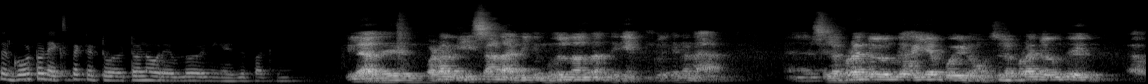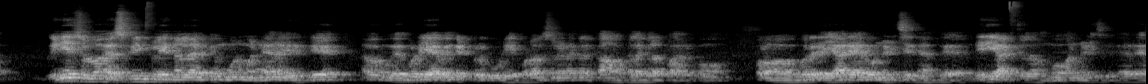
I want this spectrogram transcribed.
சார் கோட்டோட எக்ஸ்பெக்டட் டேர்ன் ஓவர் எவ்வளோ நீங்கள் எதிர்பார்க்குறீங்க? இல்லை அது படம் ரிலீஸ் ஆன அன்றைக்கி முதல் நாள் தான் தெரியும். உங்களுக்கு என்னென்னா சில படங்கள் வந்து ஹையாக போயிடும். சில படங்கள் வந்து வெளியே சொல்லுவாங்க ஸ்க்ரீன் பிளே நல்லா இருக்கு மூணு மணி நேரம் இருக்கு. அவர் எப்படிய வெங்கட் பிரபுடைய படம் சில இடங்கள் கா கலகலப்பாக இருக்கும். அப்புறம் ஒரு யார் யாரோ நடிச்சிருக்காங்க. நிறைய ஆட்கள் மோகன் நடிச்சிருக்காரு.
